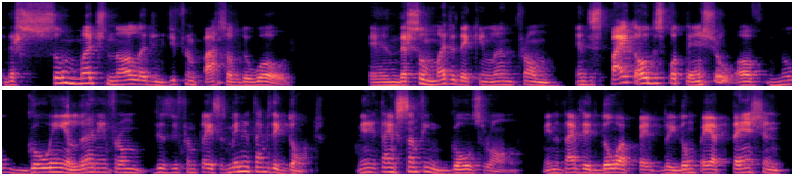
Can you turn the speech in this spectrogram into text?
And there's so much knowledge in different parts of the world. And there's so much that they can learn from. And despite all this potential of you know, going and learning from these different places, many times they don't. Many times something goes wrong. Many times they don't, they don't pay attention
